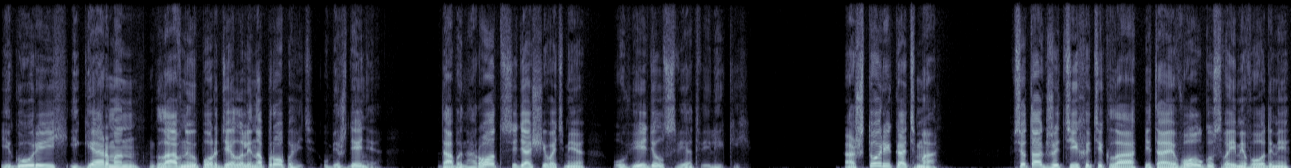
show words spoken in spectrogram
И Гурий, и Герман главный упор делали на проповедь, убеждение, дабы народ, сидящий во тьме, увидел свет великий. А что река Тьма? Все так же тихо текла, питая Волгу своими водами,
